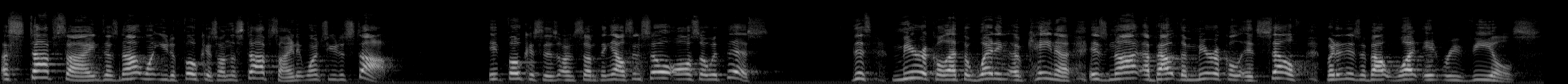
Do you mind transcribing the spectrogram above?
A stop sign does not want you to focus on the stop sign, it wants you to stop. It focuses on something else. And so also with this. This miracle at the wedding of Cana is not about the miracle itself, but it is about what it reveals.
